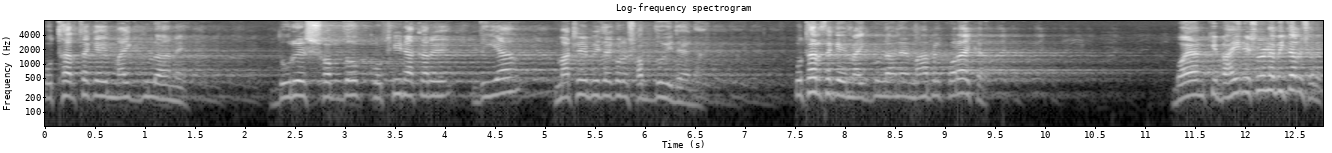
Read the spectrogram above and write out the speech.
কোথার থেকে এই মাইকগুলো আনে দূরের শব্দ কঠিন আকারে দিয়া মাঠের ভিতরে কোনো শব্দই দেয় না কোথার থেকে এই মাইকগুলো আনে মাহফিল করায় কেন বয়ান কি বাহিরে সরে না ভিতরে সরে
